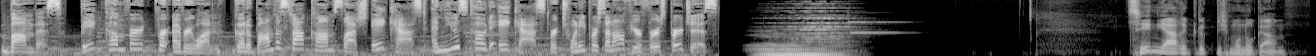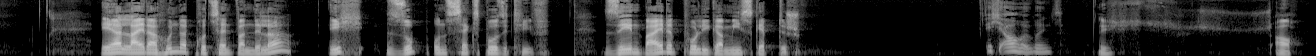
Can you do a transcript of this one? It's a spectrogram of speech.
Bombas. Big comfort for everyone. Go to bombas.com slash ACAST and use code ACAST for 20% off your first purchase. Zehn Jahre glücklich monogam. Er leider 100% Vanilla, ich sub- und sexpositiv. Sehen beide Polygamie skeptisch. Ich auch übrigens. Ich auch. Aber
